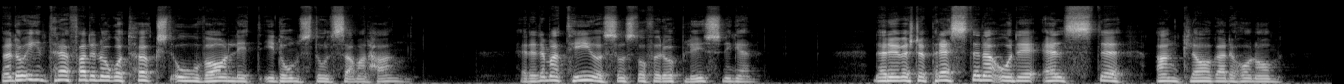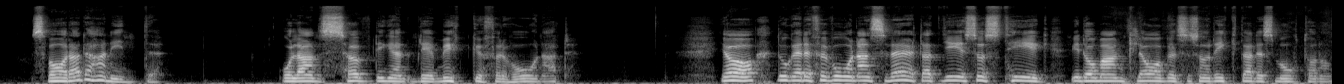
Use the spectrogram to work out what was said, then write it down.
Men då inträffade något högst ovanligt i domstolssammanhang. Här är det Matteus som står för upplysningen. När översteprästerna och de äldste anklagade honom svarade han inte och landshövdingen blev mycket förvånad. Ja, nog är det förvånansvärt att Jesus teg vid de anklagelser som riktades mot honom.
